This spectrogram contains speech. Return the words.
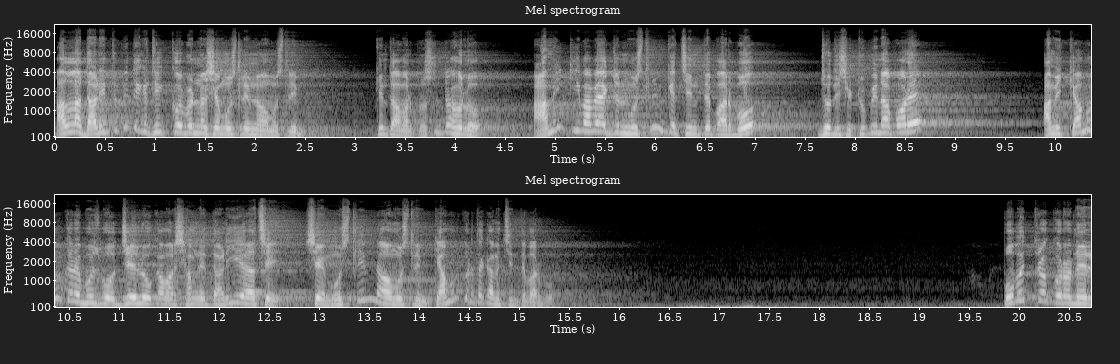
আল্লাহ দাড়ি টুপি দেখে ঠিক করবেন না সে মুসলিম না অমুসলিম। কিন্তু আমার প্রশ্নটা হলো, আমি কীভাবে একজন মুসলিমকে চিনতে পারব যদি সে টুপি না পরে? আমি কেমন করে বুঝব যে লোক আমার সামনে দাঁড়িয়ে আছে, সে মুসলিম না অমুসলিম? কেমন করে তাকে আমি চিনতে পারব? পবিত্র কোরআনের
